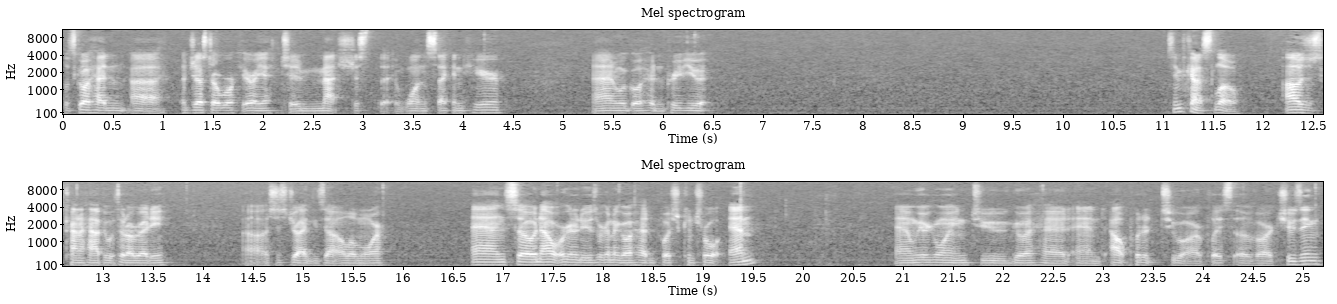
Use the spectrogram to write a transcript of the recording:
Let's go ahead and uh, adjust our work area to match just one second here. And we'll go ahead and preview it. Seems kind of slow. I was just kind of happy with it already. Uh, let's just drag these out a little more. And so now what we're going to do is we're going to go ahead and push Control M. And we are going to go ahead and output it to our place of our choosing.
